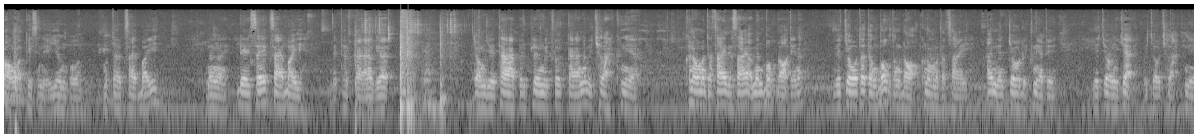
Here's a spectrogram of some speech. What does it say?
កង់អគ្គិសនីយើងបងប្អូនម៉ូទ័រខ្សែ3ហ្នឹងហើយ DC ខ្សែ3វាធ្វើការវា ចង់និយាយថាពេលភ្លើងវាធ្វើការហ្នឹងវាឆ្លាស់គ្នា ក្នុងម៉ូទ័រខ្សែខ្សែអត់មានបោកដកទេណាវាចូលទៅទាំងបោកទាំងដកក្នុងម៉ូទ័រខ្សែហើយមិនចូលដូចគ្នាទេវាចូលនឹងចាក់វាចូលឆ្លាស់គ្នា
